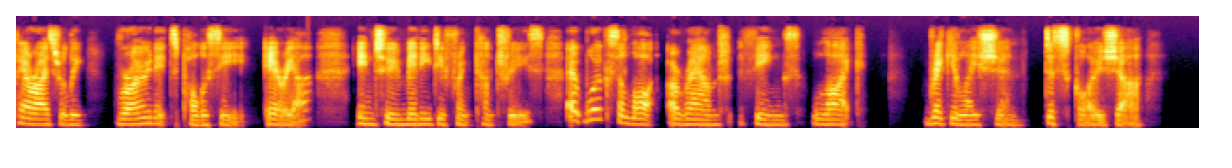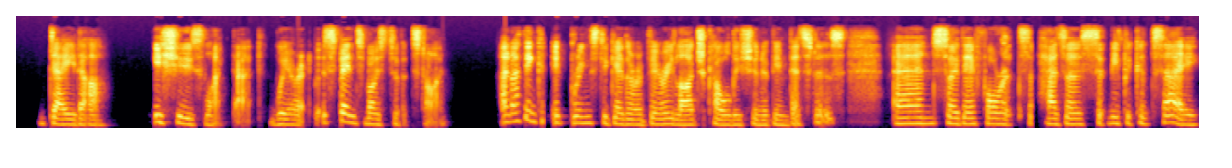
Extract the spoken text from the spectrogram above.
PRI's really grown its policy area into many different countries. It works a lot around things like regulation, disclosure, data, issues like that, where it spends most of its time. And I think it brings together a very large coalition of investors. And so, therefore, it has a significant say.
